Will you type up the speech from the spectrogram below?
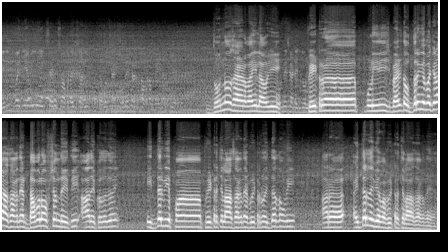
ਇਹਦੀ ਵੀ ਬਾਈ ਜੀ ਐਵੇਂ ਇੱਕ ਸਾਈਡ ਸਾਪੜਾ ਜੀ ਸਾਰੀ ਡਬਲ ਸਾਈਡ ਦੋਨੇ ਸਾਈਡ ਸਾਪੜਾ ਪੈਣਾ ਸੀ ਦੋਨੋਂ ਸਾਈਡ ਬਾਈ ਲਾਓ ਜੀ। ਫੀਟਰ ਪੁਲੀ ਦੀ ਬੈਲਟ ਉਧਰ ਵੀ ਆਪਾਂ ਚੜਾ ਸਕਦੇ ਹਾਂ ਡਬਲ ਆਪਸ਼ਨ ਦੇਤੀ। ਆਹ ਦੇਖੋ ਤੁਸੀਂ ਇੱਧਰ ਵੀ ਆਪਾਂ ਫੀਟਰ ਚਲਾ ਸਕਦੇ ਹਾਂ ਫੀਟਰ ਨੂੰ ਇੱਧਰ ਤੋਂ ਵੀ। ਔਰ ਇੱਧਰ ਦੇ ਵੀ ਆਪਾਂ ਫੀਟਰ ਚਲਾ ਸਕਦੇ ਹਾਂ।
